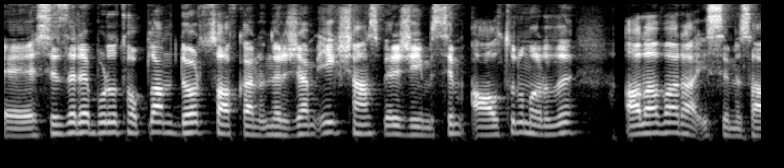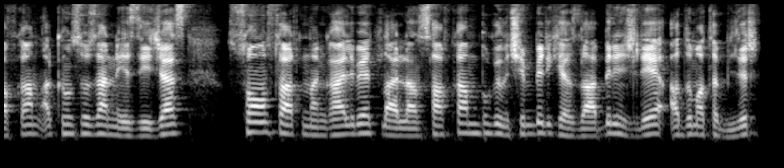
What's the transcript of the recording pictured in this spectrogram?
E, sizlere burada toplam 4 safkan önereceğim. İlk şans vereceğim isim 6 numaralı Alavara isimli Safkan. Akın Sözen'le izleyeceğiz. Son startından galibiyetle ayrılan Safkan bugün için bir kez daha birinciliğe adım atabilir.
